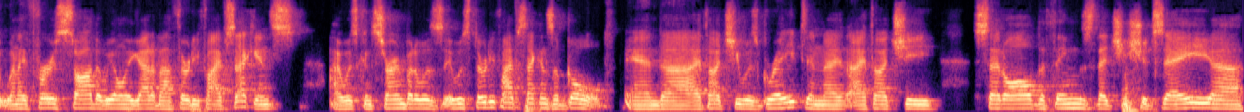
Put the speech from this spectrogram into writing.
when I first saw that we only got about 35 seconds. I was concerned, but it was it was 35 seconds of gold, and uh, I thought she was great, and I, I thought she said all the things that she should say. Uh,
